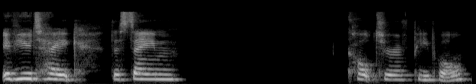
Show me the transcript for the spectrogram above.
If you take the same culture of people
